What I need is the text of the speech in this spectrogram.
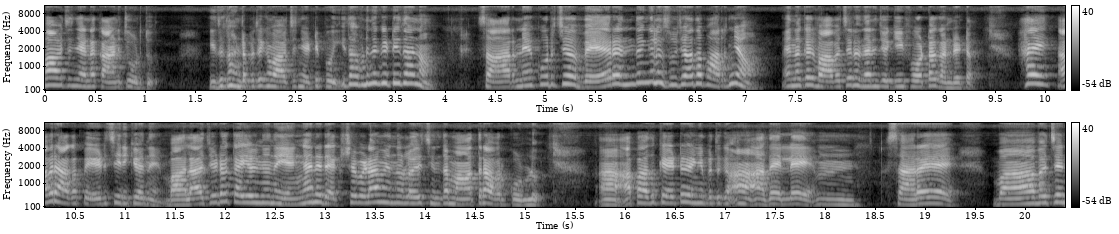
വാവച്ചൻ ചേട്ടനെ കാണിച്ചു കൊടുത്തു. ഇത് കണ്ടപ്പോഴത്തേക്കും വാവച്ചൻ ഞെട്ടിപ്പോയി. ഇത് അവിടുന്ന് കിട്ടിയതാണോ? സാറിനെക്കുറിച്ച് വേറെ എന്തെങ്കിലും സുജാത പറഞ്ഞോ? എന്നൊക്കെ വാവച്ചൻ എന്തായാലും ചോദിക്കും ഈ ഫോട്ടോ കണ്ടിട്ട്. ഹൈ അവരാകെ പേടിച്ചിരിക്കുമെന്നേ ബാലാജിയുടെ കയ്യിൽ നിന്ന് എങ്ങനെ രക്ഷപ്പെടാം എന്നുള്ള ഒരു ചിന്ത മാത്രം അവർക്കുള്ളൂ. അപ്പോൾ അത് കേട്ട് കഴിഞ്ഞപ്പോഴത്തേക്കും ആ അതല്ലേ. സാറേ വാവച്ചൻ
